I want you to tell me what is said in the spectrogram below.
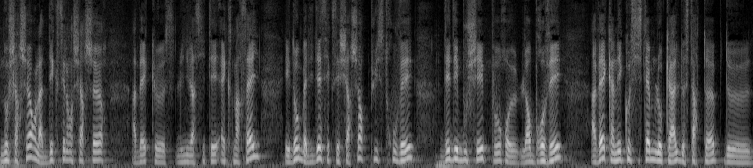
nos chercheurs. On a d'excellents chercheurs avec euh, l'université Aix-Marseille. Et donc, bah, l'idée, c'est que ces chercheurs puissent trouver des débouchés pour euh, leurs brevets avec un écosystème local de start-up, de,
